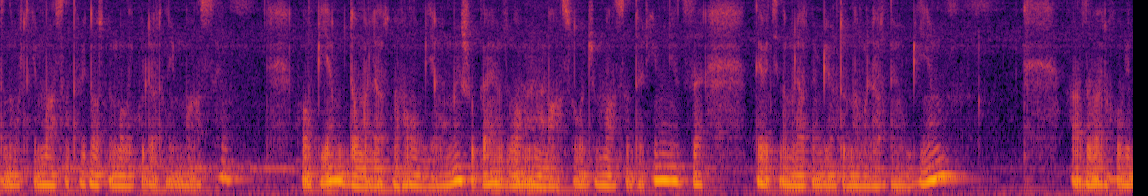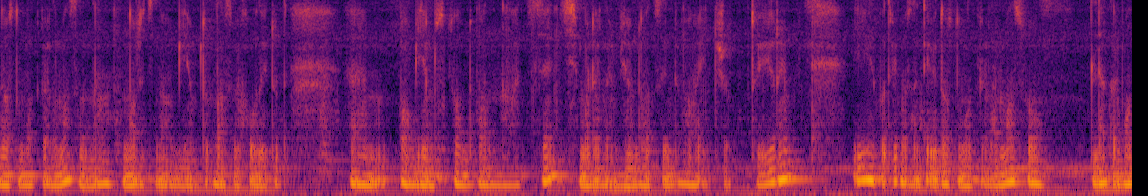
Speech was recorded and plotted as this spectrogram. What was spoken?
знову ж таки маса то відносно молекулярної маси. Об'єм до малярного об'єму. Ми шукаємо з вами масу. Отже, маса дорівнює це дивиться на малярний об'єм, тут на малярний об'єм. А зверху відносно молекулярної маси на множиться на об'єм. Тут у нас виходить тут ем, об'єм 112, малярний об'єм 22,4. І потрібно знайти відносно молекулярну масу для карбон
